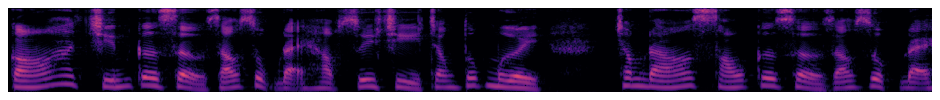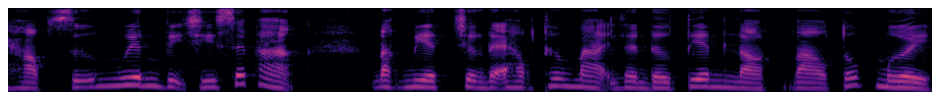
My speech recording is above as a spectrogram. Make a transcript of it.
có 9 cơ sở giáo dục đại học duy trì trong top 10, trong đó 6 cơ sở giáo dục đại học giữ nguyên vị trí xếp hạng. Đặc biệt, trường Đại học Thương mại lần đầu tiên lọt vào top 10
